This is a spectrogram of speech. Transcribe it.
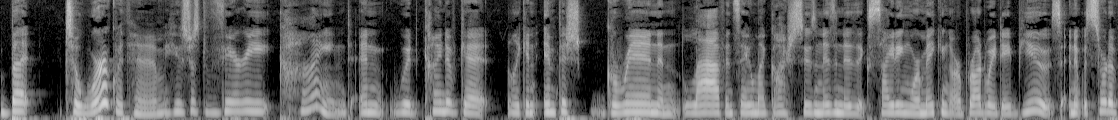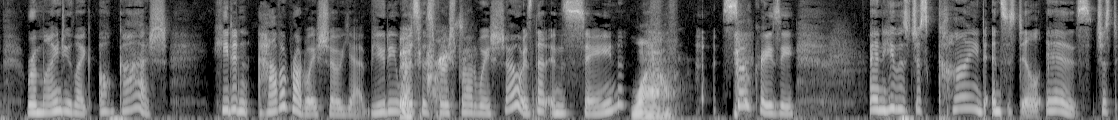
But to work with him, he was just very kind and would kind of get like an impish grin and laugh and say, Oh my gosh, Susan, isn't it exciting? We're making our Broadway debuts. And it would sort of remind you, like, oh gosh, he didn't have a Broadway show yet. Beauty was That's his crazy. first Broadway show. Isn't that insane? Wow. So crazy. And he was just kind and still is just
